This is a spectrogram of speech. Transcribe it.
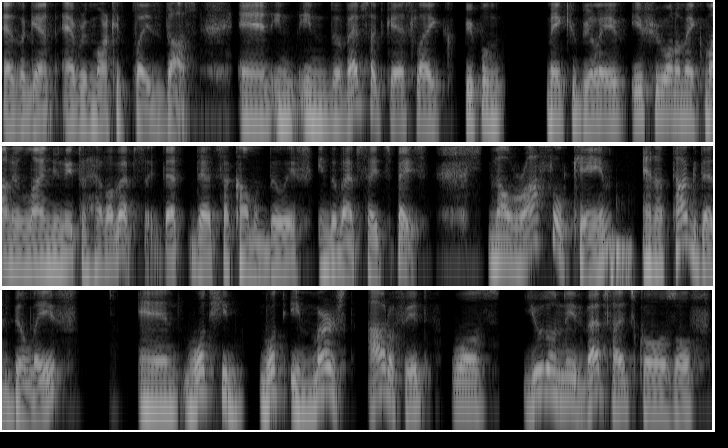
as again every marketplace does. And in in the website case, like people make you believe if you want to make money online you need to have a website that that's a common belief in the website space now russell came and attacked that belief and what he what emerged out of it was you don't need websites because of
